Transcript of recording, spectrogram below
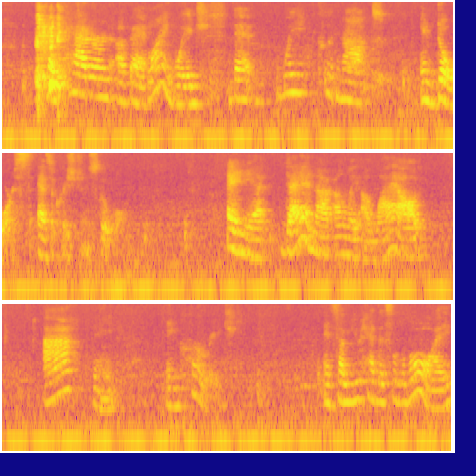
with a pattern of bad language that we could not endorse as a Christian school. And yet, Dad not only allowed, I think, encouraged. And so you have this little boy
